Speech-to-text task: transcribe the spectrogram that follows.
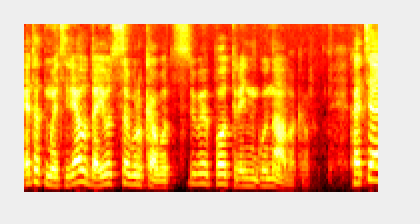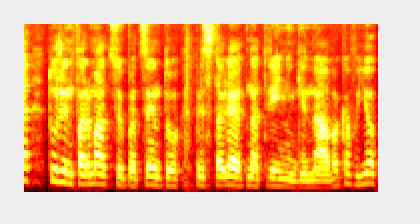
этот материал дается в руководстве по тренингу навыков. Хотя ту же информацию пациенту представляют на тренинге навыков, ее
